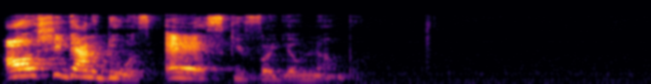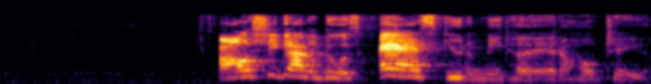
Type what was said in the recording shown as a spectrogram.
All she got to do is ask you for your number. All she got to do is ask you to meet her at a hotel.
